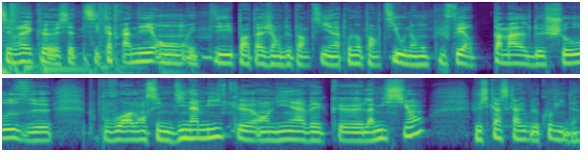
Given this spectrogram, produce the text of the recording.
C'est vrai que ces quatre années ont été partagées en deux parties. Il y a la première partie où nous avons pu faire pas mal de choses euh, pour pouvoir lancer une dynamique euh, en lien avec euh, la mission jusqu'à ce qu'arrive le Covid.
